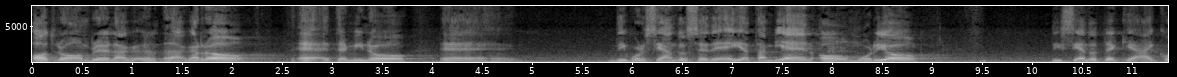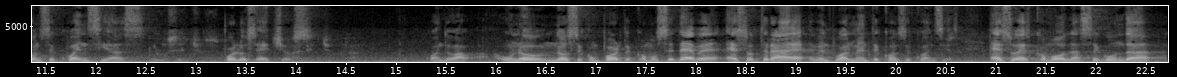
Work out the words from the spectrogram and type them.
otro hombre la, agarró, eh, terminó eh, divorciándose de ella también o murió, diciéndote que hay consecuencias por los hechos. Por los hechos. Cuando uno no se comporta como se debe, eso trae eventualmente consecuencias. Eso es como la segunda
